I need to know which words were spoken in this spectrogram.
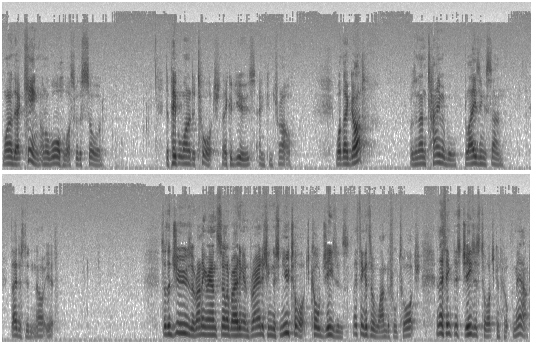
wanted that king on a war horse with a sword. The people wanted a torch they could use and control. What they got was an untamable, blazing sun. They just didn't know it yet. So the Jews are running around celebrating and brandishing this new torch called Jesus. They think it's a wonderful torch, and they think this Jesus torch can help them out.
